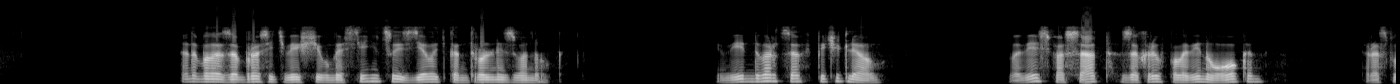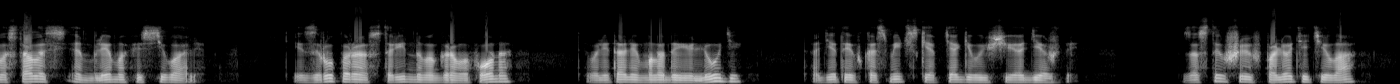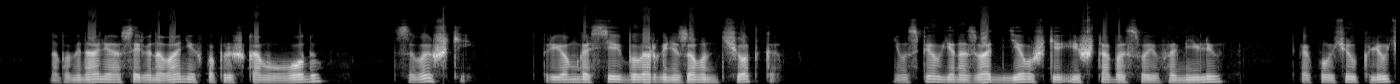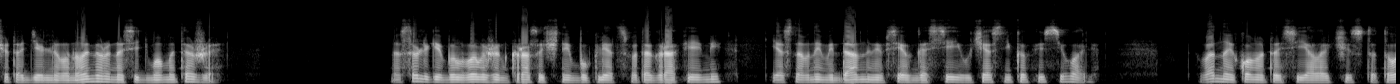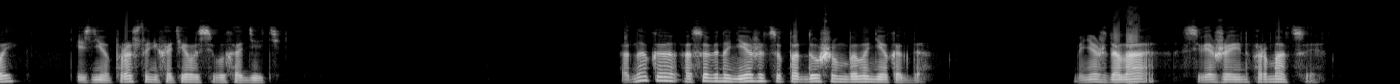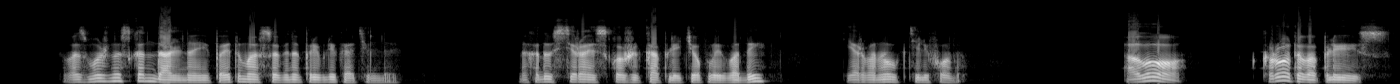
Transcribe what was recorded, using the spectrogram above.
Надо было забросить вещи в гостиницу и сделать контрольный звонок. Вид дворца впечатлял. Во весь фасад, закрыв половину окон, распласталась эмблема фестиваля. Из рупора старинного граммофона вылетали молодые люди, одетые в космические обтягивающие одежды. Застывшие в полете тела напоминали о соревнованиях по прыжкам в воду с вышки. Прием гостей был организован четко. Не успел я назвать девушке из штаба свою фамилию, как получил ключ от отдельного номера на седьмом этаже. На столике был выложен красочный буклет с фотографиями и основными данными всех гостей и участников фестиваля. Ванная комната сияла чистотой, из нее просто не хотелось выходить. Однако особенно нежиться под душем было некогда. Меня ждала свежая информация. Возможно, скандальная и поэтому особенно привлекательная. На ходу стирая с кожи капли теплой воды, я рванул к телефону. «Алло! Кротова, плиз!»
